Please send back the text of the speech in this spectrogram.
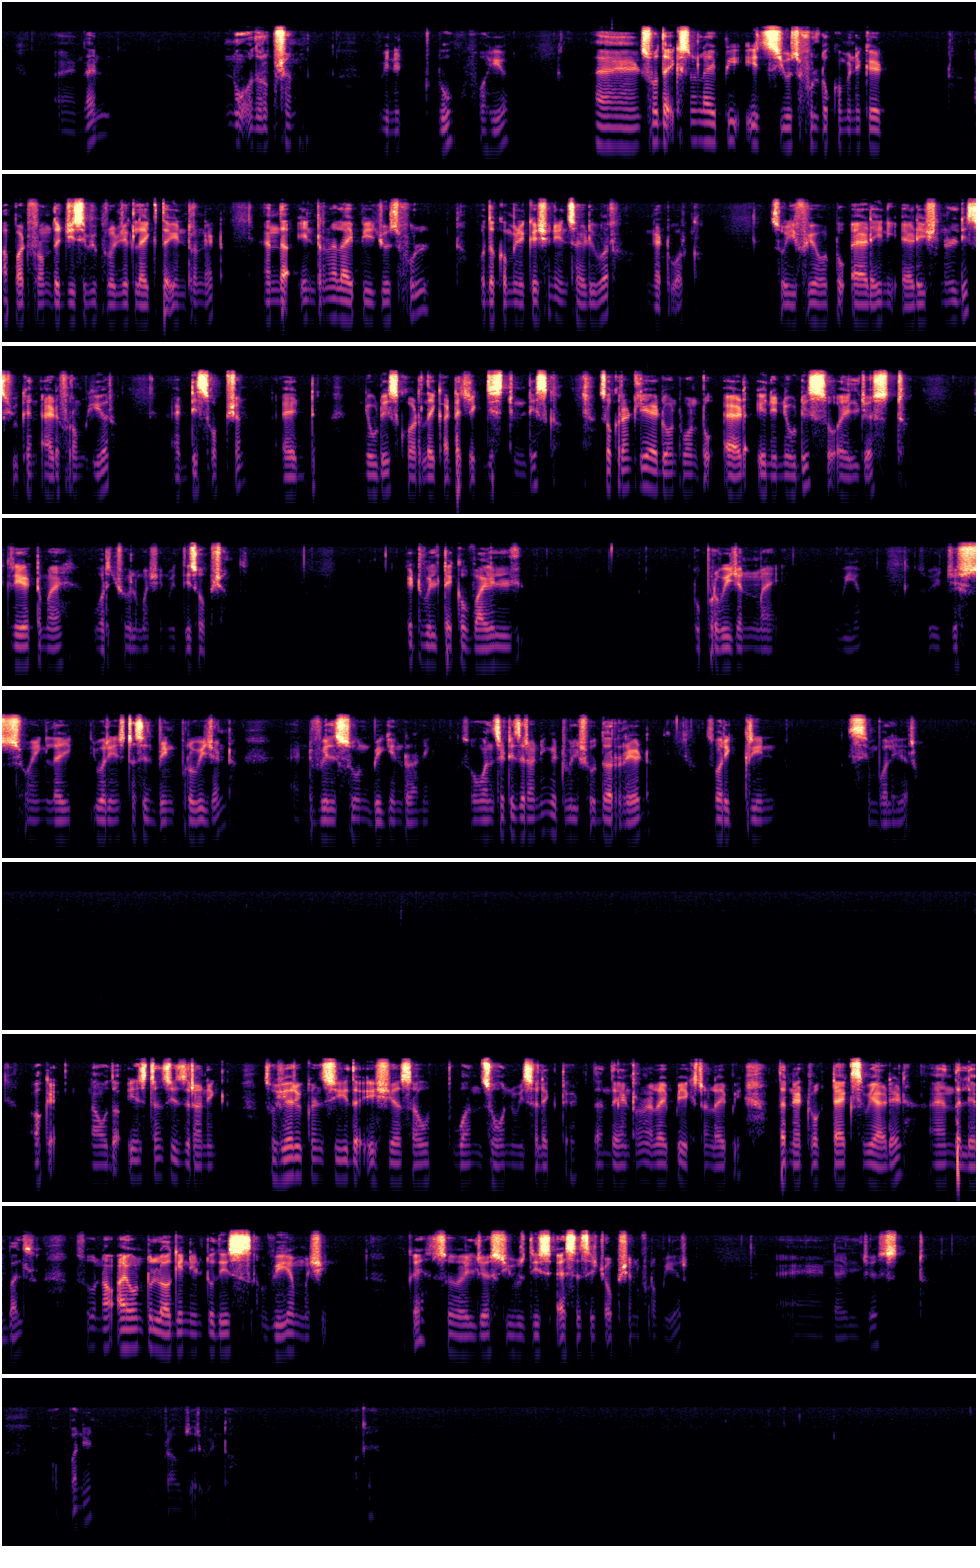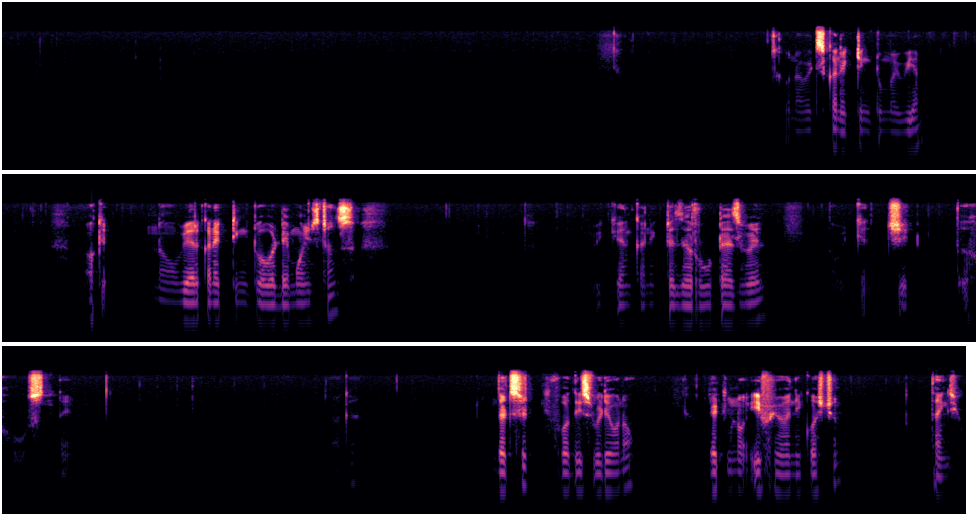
And then no other option we need to do here. And so the external ip is useful to communicate apart from the gcp project like the internet. And the internal ip is useful for the communication inside your network. So if you have to add any additional disk you can add from here. Add this option. Add new disk or like attach existing disk. So currently i don't want to add any new disk. So i'll just create my virtual machine with this option it will take a while to provision my vm so it's just showing like your instance is being provisioned and will soon begin running. So once it is running it will show the red sorry green symbol here. Okay now the instance is running so here you can see the asia south one zone we selected then the internal ip external ip the network tags we added and the labels. So now i want to log in into this vm machine. Okay so i'll just use this ssh option from here and i'll just open it browser window. Okay so now it's connecting to my VM okay now we are connecting to our demo instance. We can connect as a root as well. Now we can check the host name. Okay that's it for this video now. Let me know if you have any question. Thank you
